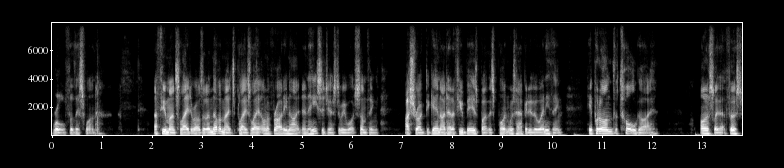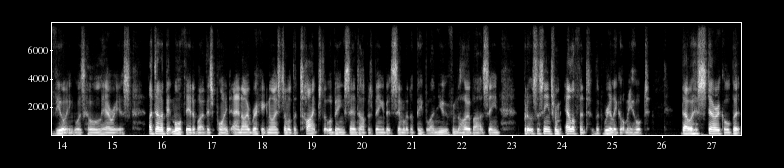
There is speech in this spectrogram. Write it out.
rule for this one. A few months later, I was at another mate's place late on a Friday night, and he suggested we watch something. I shrugged again. I'd had a few beers by this point and was happy to do anything. He put on The Tall Guy. Honestly, that first viewing was hilarious. I'd done a bit more theatre by this point, and I recognised some of the types that were being sent up as being a bit similar to people I knew from the Hobart scene, but it was the scenes from Elephant that really got me hooked. They were hysterical, but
